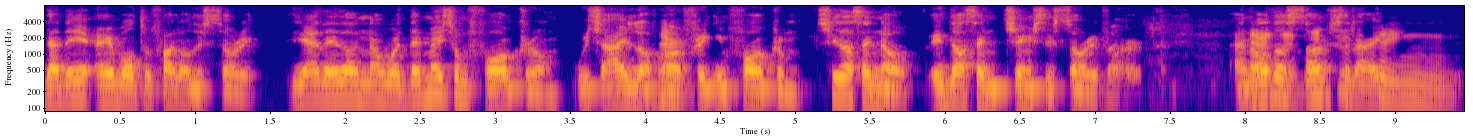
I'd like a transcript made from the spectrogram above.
that they're able to follow the story. Yeah, they don't know what they made some fulcrum, which I love. Yeah. Her freaking fulcrum. She doesn't know. It doesn't change the story for her. And all those an stuff like, interesting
